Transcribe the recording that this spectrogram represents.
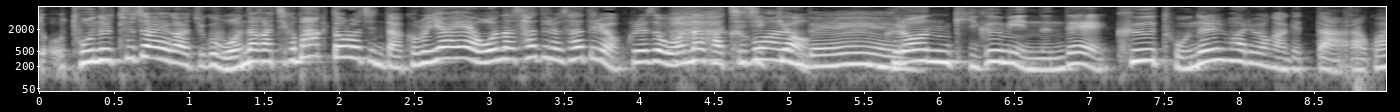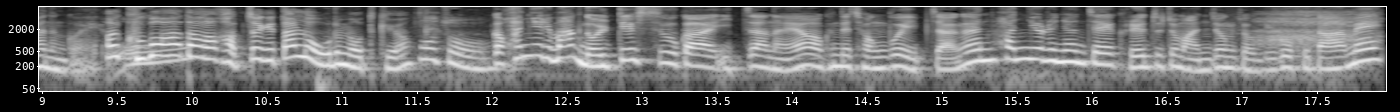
또 돈을 투자해가지고 원화 가치가 막 떨어진다. 그러면 야, 야, 원화 사들여, 사들여. 그래서 원화 가치 지켜. 하는데 그런 기금이 있는데 그 돈을 활용하겠다라고 하는 거예요. 아 그거 하다가 갑자기 달러 오르면 어떡해요? 맞아. 그러니까 환율이 막 널뛸 수가 있잖아요. 근데 정부의 입장은 환율은 현재 그래도 좀 안정적이고 그 다음에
